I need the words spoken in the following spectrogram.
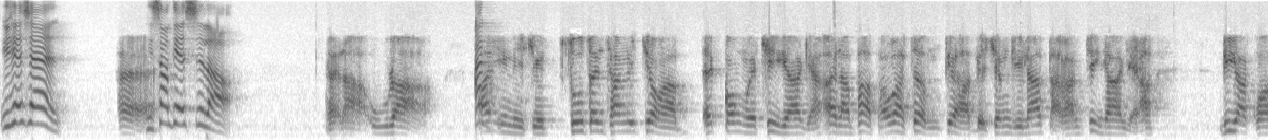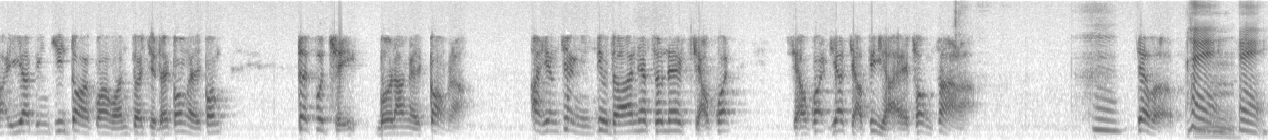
于先生，哎，你上电视了。哎啦，有啦，啊，因为像苏贞昌迄种啊，迄讲话气硬硬，爱人拍头啊，做唔对啊，袂承认啊，逐项正硬硬。你也看伊啊，民进党的官员对一个讲会讲，对不起，无人会讲啦。啊，行政院长都安尼剩咧小官，小官遐小屁孩会创啥啦？嗯，对无？嘿，嘿。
